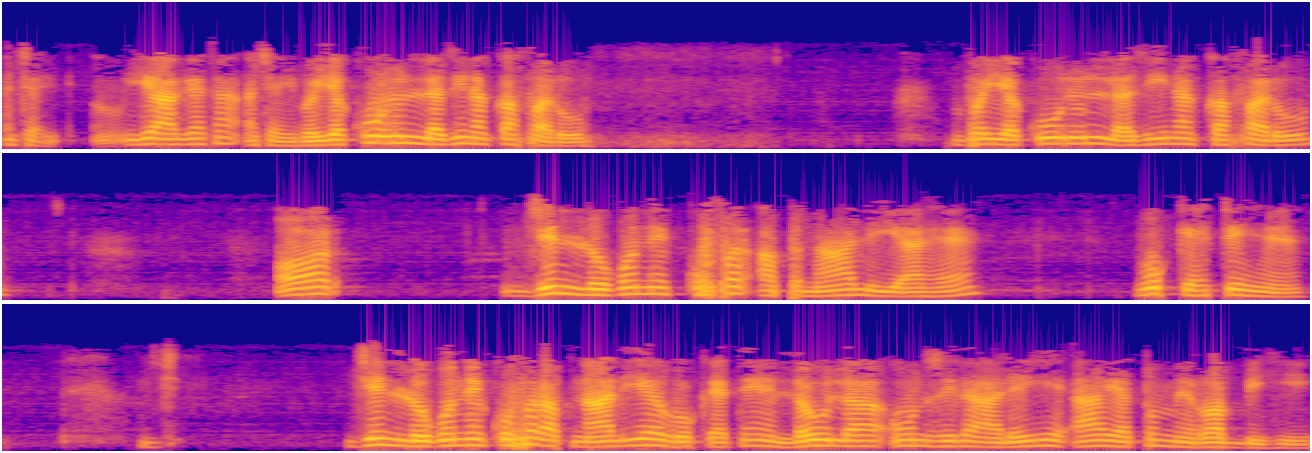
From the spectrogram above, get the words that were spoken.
اچھا یہ آ گیا تھا۔ اچھا وہ یقول الزین کفرو وہ یقول الزین کفرو اور جن لوگوں نے کفر اپنا لیا ہے، وہ کہتے ہیں جن لوگوں نے کفر اپنا لیا، وہ کہتے ہیں، لولا اون ضلع علیہ آ یا تم میں رب بھی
